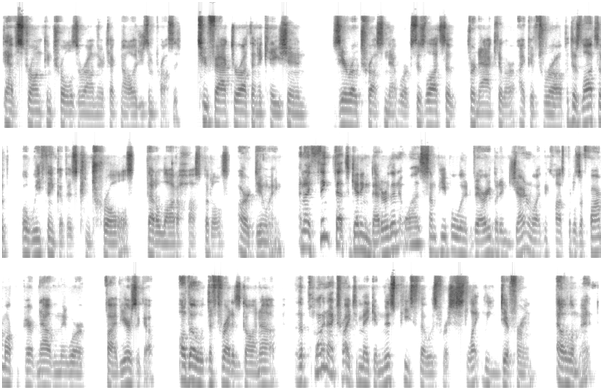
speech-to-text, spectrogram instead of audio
to have strong controls around their technologies and processes. Two factor authentication, zero trust networks. There's lots of vernacular I could throw, but there's lots of what we think of as controls that a lot of hospitals are doing. And I think that's getting better than it was. Some people would vary, but in general, I think hospitals are far more prepared now than they were five years ago, although the threat has gone up. The point I tried to make in this piece, though, is for a slightly different element.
